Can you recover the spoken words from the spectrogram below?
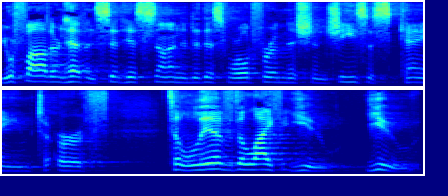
Your Father in heaven sent his Son into this world for a mission. Jesus came to earth to live the life you, you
